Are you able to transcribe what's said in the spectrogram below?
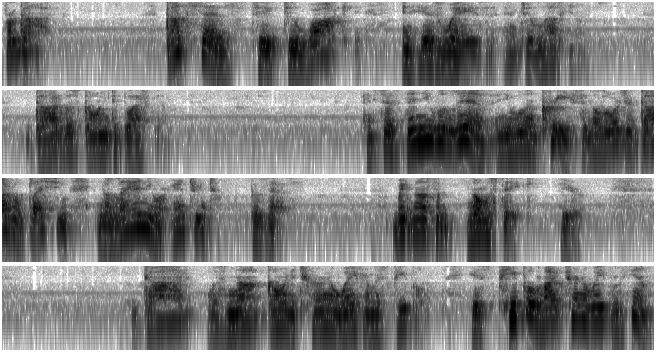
for God. God says to, to walk in his ways and to love him. God was going to bless them. And he says, Then you will live and you will increase, and the Lord your God will bless you in the land you are entering to possess. Make no, no mistake here. God was not going to turn away from his people. His people might turn away from him,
